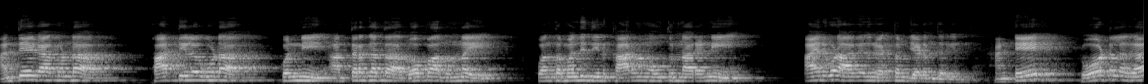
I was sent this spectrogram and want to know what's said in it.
అంతేకాకుండా పార్టీలో కూడా కొన్ని అంతర్గత లోపాలు ఉన్నాయి కొంతమంది దీని కారణం అవుతున్నారని ఆయన కూడా ఆవేదన వ్యక్తం చేయడం జరిగింది. అంటే టోటల్గా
